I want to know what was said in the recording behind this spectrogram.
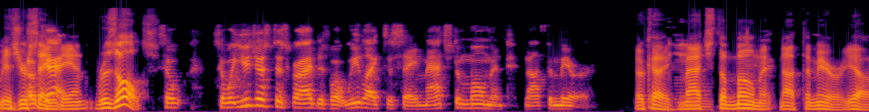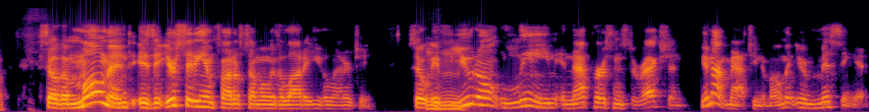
as you're okay. saying, Dan, results. So, so what you just described is what we like to say: match the moment, not the mirror. Okay, mm-hmm. match the moment, not the mirror. Yeah. So the moment is that you're sitting in front of someone with a lot of eagle energy. So mm-hmm. if you don't lean in that person's direction, you're not matching the moment, you're missing it.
